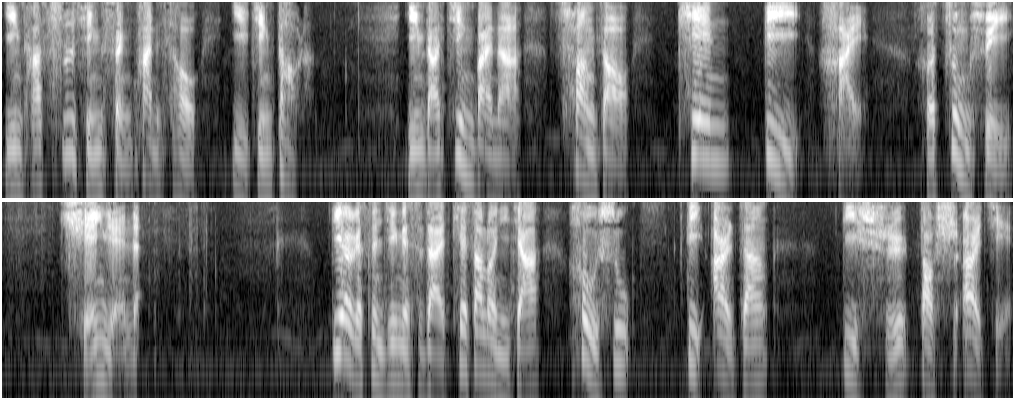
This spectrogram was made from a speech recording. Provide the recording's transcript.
因他施行审判的时候已经到了。应当敬拜那创造天地海和众水泉源的。第二个圣经呢，是在帖撒罗尼迦后书第二章第十到十二节，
